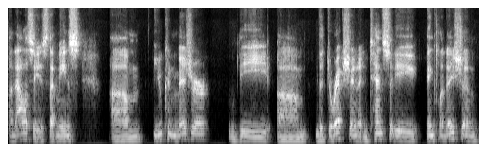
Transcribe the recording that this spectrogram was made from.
analyses, that means um, you can measure the um, the direction, intensity, inclination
